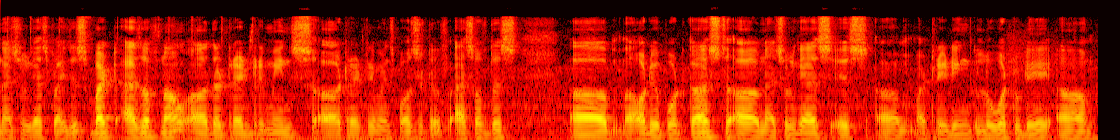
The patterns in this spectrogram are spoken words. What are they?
natural gas prices, but as of now, uh, the trend remains uh, trend remains positive. As of this um, audio podcast, uh, natural gas is um, trading lower today. Um,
